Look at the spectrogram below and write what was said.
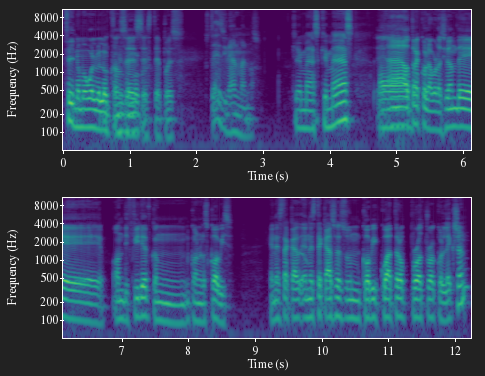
Sí, no me vuelve loco. Entonces, este, pues. Ustedes dirán, manos. ¿Qué más? ¿Qué más? Ah, Ah, otra colaboración de Undefeated con, con los Kobe's. En, esta, en este caso es un Kobe 4 Pro Tour Collection,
